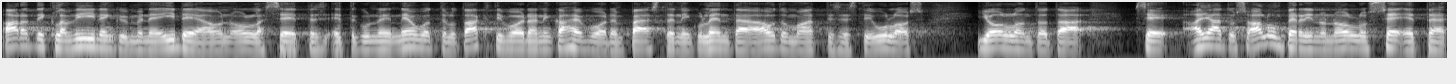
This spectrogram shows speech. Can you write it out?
artikla 50 idea on olla se, että, että kun ne neuvottelut aktivoidaan, niin kahden vuoden päästä niin kuin lentää automaattisesti ulos, jolloin tota, se ajatus alun perin on ollut se, että,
